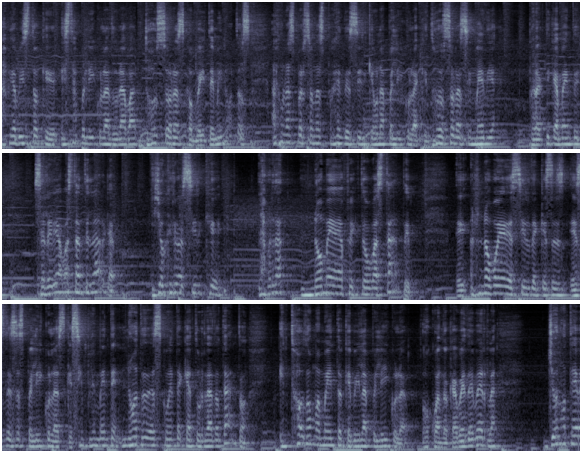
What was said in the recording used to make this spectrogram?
había visto que esta película duraba 2 horas con 20 minutos. Algunas personas pueden decir que una película que 2 horas y media prácticamente se le veía bastante larga. Y yo quiero decir que la verdad no me afectó bastante. Eh, no voy a decir de que es, de esas películas que simplemente no te das cuenta que ha tardado tanto. En todo momento que vi la película o cuando acabé de verla, yo noté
